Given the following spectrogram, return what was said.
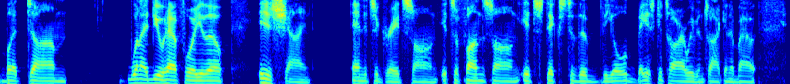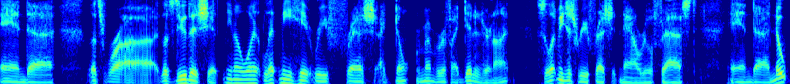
But um, what I do have for you, though, is Shine. And it's a great song. It's a fun song. It sticks to the the old bass guitar we've been talking about. And uh, let's uh, let's do this shit. You know what? Let me hit refresh. I don't remember if I did it or not. So let me just refresh it now real fast. And uh, nope,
